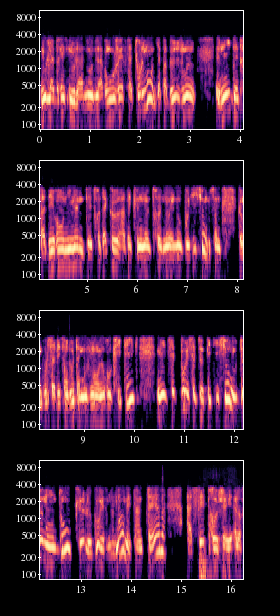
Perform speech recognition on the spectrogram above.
nous l'adresse, nous l'avons ouverte à tout le monde. Il n'y a pas besoin ni d'être adhérent, ni même d'être d'accord avec notre nos, nos, positions. Nous sommes, comme vous le savez sans doute, un mouvement eurocritique. Mais cette, cette pétition, nous demandons que le gouvernement mette un terme à ces projets. Alors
